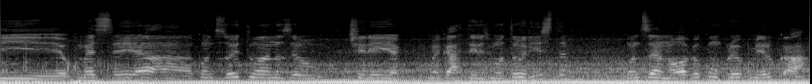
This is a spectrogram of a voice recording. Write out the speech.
E eu comecei a com 18 anos eu tirei a minha carteira de motorista, com 19 eu comprei o primeiro carro.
